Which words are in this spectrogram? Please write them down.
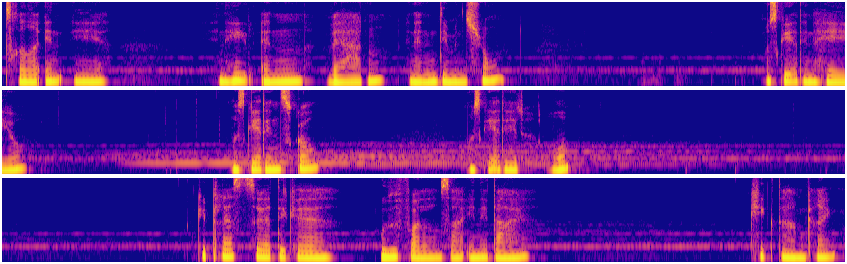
træder ind i en helt anden verden, en anden dimension. Måske er det en have. Måske er det en skov. Måske er det et rum. Giv plads til, at det kan udfolde sig inde i dig. Kig dig omkring.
